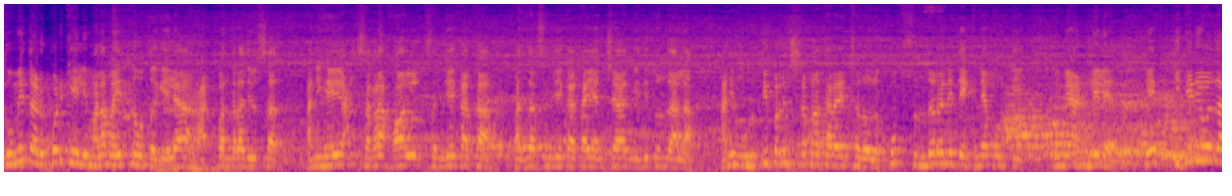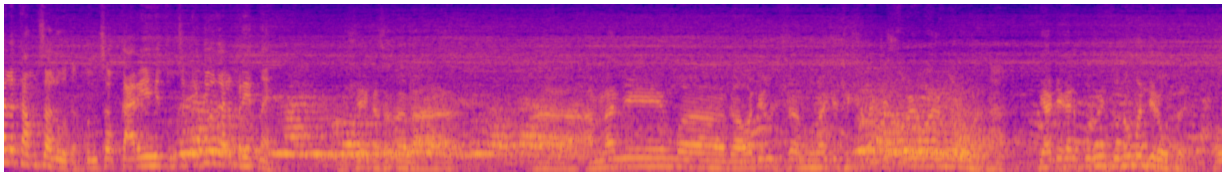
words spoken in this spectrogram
तुम्ही तडपड केली मला माहीत नव्हतं. गेल्या आठ पंधरा दिवसात आणि हे सगळा हॉल संजय काका खासदार संजय काका यांच्या निधीतून झाला. आणि मूर्ती प्रतिष्ठापना करायचं ठरवलं. खूप सुंदर आणि देखण्या मूर्ती तुम्ही आणलेल्या आहेत. हे किती दिवस झालं काम चालू होतं? तुमचं कार्य हे तुमचं किती दिवस झालं प्रयत्न आहे? विषय कसा झाला? अण्णांनी गावातील मुलांच्या शिक्षणाची सोय व्हावी म्हणून या ठिकाणी पूर्वी जुनं मंदिर होतं. हो.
